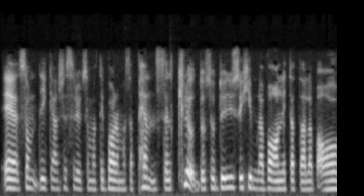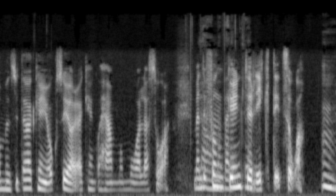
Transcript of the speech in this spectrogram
eh, som det kanske ser ut som att det är bara en massa penselkludd och så det är ju så himla vanligt att alla bara, ja men så där kan jag också göra, jag kan gå hem och måla så. Men det Ja, men funkar ju inte riktigt så. Mm.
